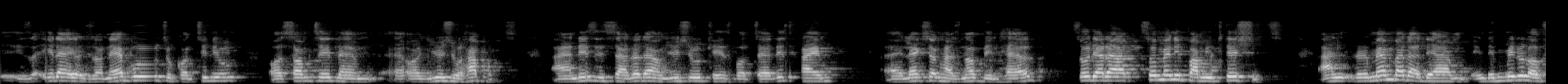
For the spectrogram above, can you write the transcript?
is either is unable to continue or something um, uh, unusual happens. And this is another unusual case, but uh, this time uh, election has not been held. So there are so many permutations. And remember that they are in the middle of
